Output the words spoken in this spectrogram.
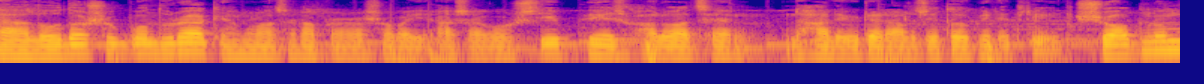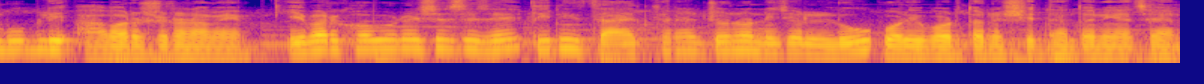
হ্যালো দর্শক বন্ধুরা, কেমন আছেন আপনারা সবাই? আশা করছি বেশ ভালো আছেন। ঢালিউডের আলোচিত অভিনেত্রী শবনম বুবলি আবারও শিরোনামে এবার খবর এসেছে যে, তিনি জায়েদ খানের জন্য নিজের লুক পরিবর্তনের সিদ্ধান্ত নিয়েছেন।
